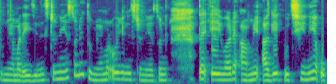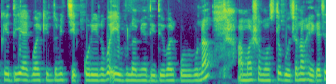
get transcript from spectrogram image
তুমি আমার এই জিনিসটা নিয়ে এসো তুমি আমার ওই জিনিসটা নিয়ে এসো তাই এবারে আমি আগে গুছিয়ে নিয়ে ওকে দিয়ে একবার কিন্তু আমি চেক করিয়ে নেব। এই ভুল আমি আর দ্বিতীয়বার করব না। আমার সমস্ত গোছানো হয়ে গেছে।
